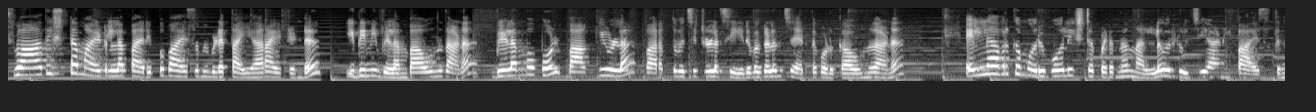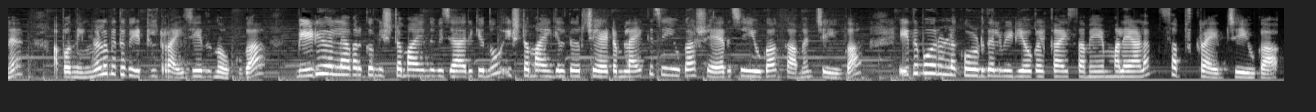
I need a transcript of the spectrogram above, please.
സ്വാദിഷ്ടമായിട്ടുള്ള പരിപ്പ് പായസം ഇവിടെ തയ്യാറായിട്ടുണ്ട്. ഇതിനി വിളമ്പാവുന്നതാണ്. വിളമ്പുമ്പോൾ ബാക്കിയുള്ള വറുത്തു വെച്ചിട്ടുള്ള ചേരുവകളും ചേർത്ത് കൊടുക്കാവുന്നതാണ്. എല്ലാവർക്കും ഒരുപോലെ ഇഷ്ടപ്പെടുന്ന നല്ലൊരു രുചിയാണ് ഈ പായസത്തിന്. അപ്പോൾ നിങ്ങളും ഇത് വീട്ടിൽ ട്രൈ ചെയ്ത് നോക്കുക. വീഡിയോ എല്ലാവർക്കും ഇഷ്ടമായെന്ന് വിചാരിക്കുന്നു. ഇഷ്ടമായെങ്കിൽ തീർച്ചയായിട്ടും ലൈക്ക് ചെയ്യുക ഷെയർ ചെയ്യുക കമന്റ് ചെയ്യുക. ഇതുപോലുള്ള കൂടുതൽ വീഡിയോകൾക്കായി സമയം മലയാളം സബ്സ്ക്രൈബ് ചെയ്യുക.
